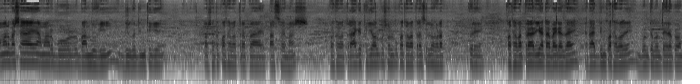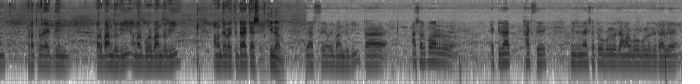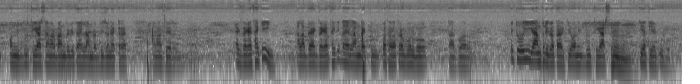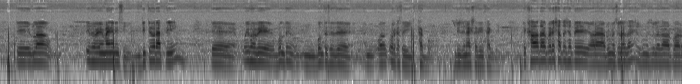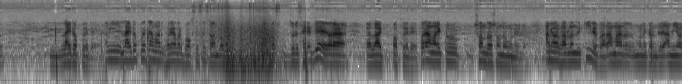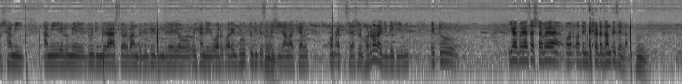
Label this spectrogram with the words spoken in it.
আমার বাসায় আমার বোর বান্ধবী দীর্ঘদিন থেকে ওর সাথে কথাবার্তা প্রায় পাঁচ ছয় মাস। কথাবার্তা আগে থেকে অল্প স্বল্প কথাবার্তা ছিল হঠাৎ করে কথাবার্তার ইয়াটা বাইরে যায় রাত দিন কথা বলে বলতে বলতে এরকম হঠাৎ করে একদিন ওর বান্ধবী আমার বোর বান্ধবী আমাদের বাড়িতে বেড়াইতে আসে। কি নাম? আসছে ওই বান্ধবী তা আসার পর একটি রাত থাকছে দুজনে একসাথে ও বলল যে আমার বউ বলল যে তাহলে অনেক দূর থেকে আসছে আমার বান্ধবী তাহলে আমরা দুজনে একটা আমাদের এক জায়গায় থাকি আলাদা এক জায়গায় থাকি তাহলে আমরা একটু কথাবার্তা বলব। তারপর একটু ওই আন্তরিকতা আর কি অনেক দূর থেকে আসছে। টিয়া টিয়া করব। তো এগুলা এইভাবে মাইনে নিছি। দ্বিতীয় রাত্রি তে ওইভাবে বলতে বলতেছে যে আমি ওর- ওর কাছেই থাকব দুজনে একসাথেই থাকবে। তো খাওয়া দাওয়া করে সাথে সাথে ওরা রুমে চলে যায়। রুমে চলে যাওয়ার পর লাইট অফ করে দেয়। আমি লাইট অফ করে দিয়ে আমার ঘরে আবার বক্স আছে সাউন্ড বক্স সাউন্ড বক্স জোরে ছেড়ে দিয়ে ওরা লাইট অফ করে দেয়। পরে আমার একটু সন্দেহ সন্দেহ মনে হলো। আমি আবার ভাবলাম যে কি ব্যাপার? আমার মনে করেন যে আমি ওর স্বামী আমি এই রুমে দুই দিন ধরে আসছে ওর বান্ধবী দুই দিন ধরে ওইখানে ওর ওর গুরুত্ব দিতেছে। বেশি আমার খেয়াল কম রাখতেছে। আসলে ঘটনাটা কি দেখি একটু ইয়া করে চেষ্টা করে ওর ওদের বিষয়টা জানতে চাইলাম।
